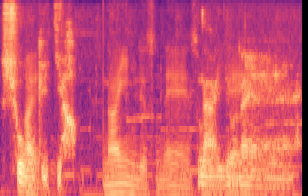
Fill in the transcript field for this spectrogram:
衝撃波。ないんですね。ないよね。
